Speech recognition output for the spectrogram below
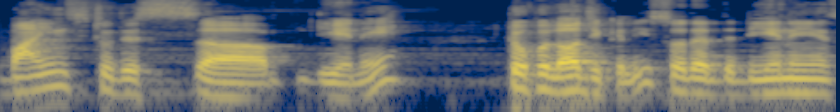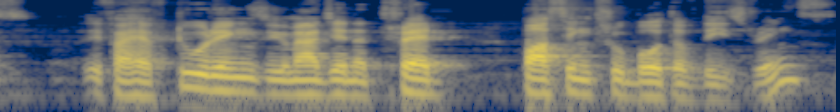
binds to this uh, DNA topologically so that the DNA is if I have two rings you imagine a thread passing through both of these rings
